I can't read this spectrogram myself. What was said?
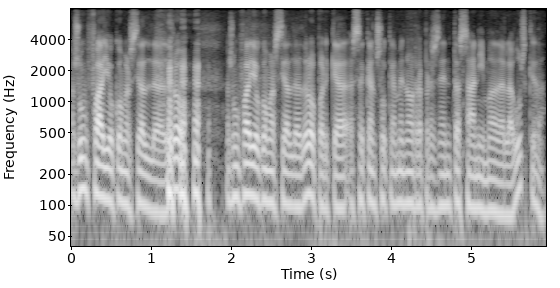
És un fallo comercial de Dro. és un fallo comercial de Dro, perquè és la cançó que menys representa l'ànima de la búsqueda.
